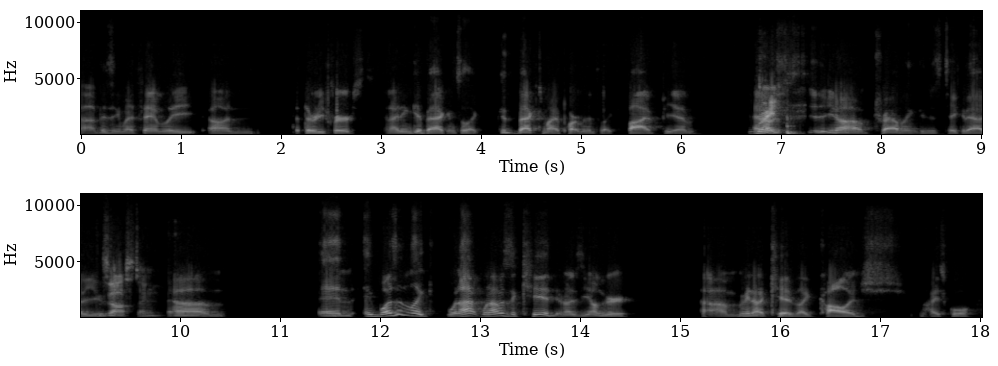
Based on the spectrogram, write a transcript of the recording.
uh, visiting my family on the 31st, and I didn't get back until like get back to my apartment until like 5 p.m. And Right. was- you know how traveling can just take it out of you. Exhausting. Um, and it wasn't like when I when I was a kid and I was younger. Um, I mean not a kid, like college, high school.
